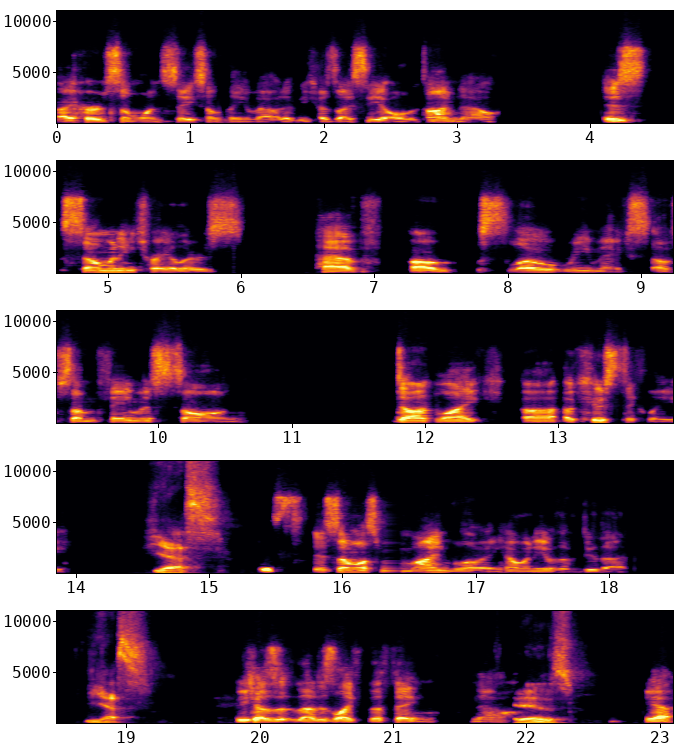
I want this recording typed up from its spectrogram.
I heard someone say something about it because I see it all the time now. Is so many trailers have a slow remix of some famous song done like uh, acoustically. Yes. It's it's almost mind blowing how many of them do that. Yes because that is like the thing now. It is. Yeah.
